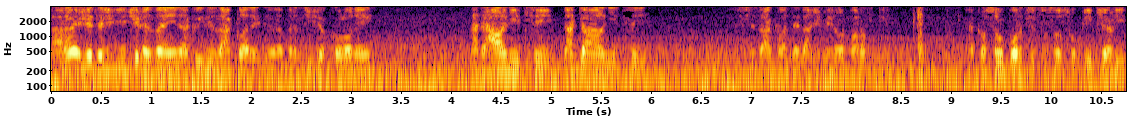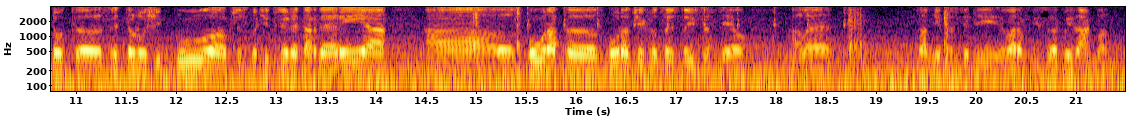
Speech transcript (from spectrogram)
A nevím, že ty řidiči neznají takový ty základy. Ty brzdíš do kolony, na dálnici, na dálnici. Ještě základ je tam švihnout varovky. Jako jsou borci, co jsou schopni přehlídnout eh, světelnou šipku, a přeskočit tři retardéry a, a zbourat, eh, zbourat všechno, co jim stojí v cestě, jo. Ale za mě prostě ty varovky jsou takový základ.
